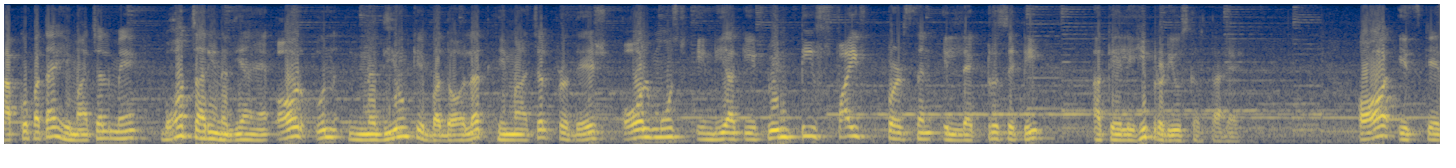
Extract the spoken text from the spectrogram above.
आपको पता है हिमाचल में बहुत सारी नदियाँ हैं और उन नदियों के बदौलत हिमाचल प्रदेश ऑलमोस्ट इंडिया की 25 परसेंट इलेक्ट्रिसिटी अकेले ही प्रोड्यूस करता है। और इसके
